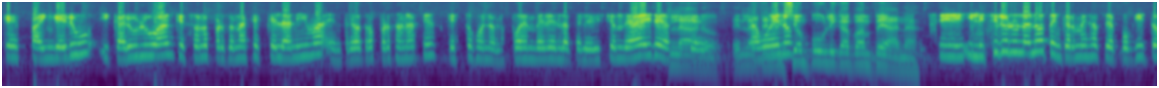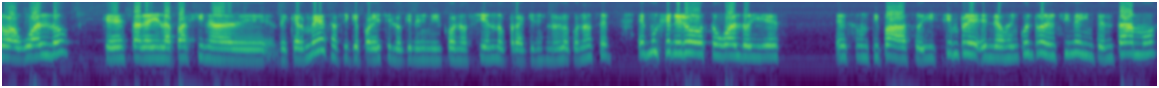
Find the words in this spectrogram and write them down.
que es Paingerú y Karuluan, que son los personajes que él anima, entre otros personajes, que estos, bueno, los pueden ver en la televisión de aire. Claro, en la televisión pública pampeana. Sí, y le hicieron una nota en Kermés hace poquito a Waldo, que debe estar ahí en la página de, de Kermés, así que por ahí si lo quieren ir conociendo para quienes no lo conocen. Es muy generoso Waldo y es, es un tipazo, y siempre en los encuentros del cine intentamos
